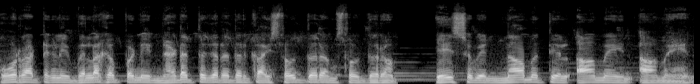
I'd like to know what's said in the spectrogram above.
போராட்டங்களையும் விலக பண்ணி நடத்துகிறதற்காய் ஸ்தோத்திரம் ஸ்தோத்திரம். இயேசுவின் நாமத்தில் ஆமேன் ஆமேன்.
